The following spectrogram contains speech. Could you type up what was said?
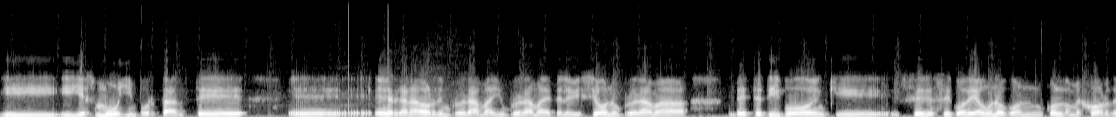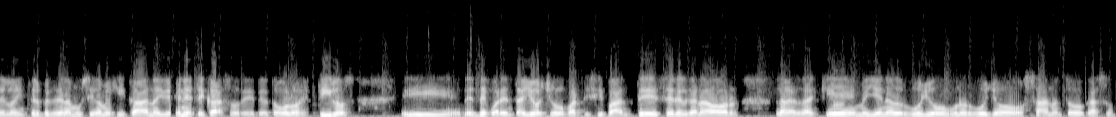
y, y es muy importante eh, ser ganador de un programa y un programa de televisión, un programa de este tipo en que se, se codea uno con, con, lo mejor de los intérpretes de la música mexicana y en este caso de, todos los estilos. Y desde 48 participantes ser el ganador la verdad es que me llena de orgullo un orgullo sano en todo caso.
